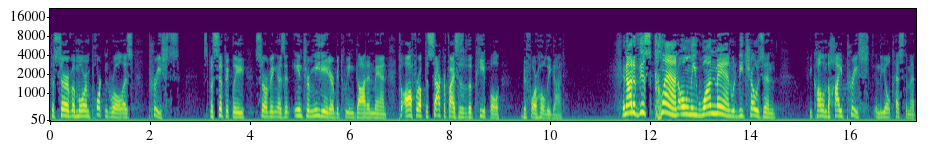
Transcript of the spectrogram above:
to serve a more important role as priests, specifically serving as an intermediator between God and man, to offer up the sacrifices of the people before holy God. And out of this clan, only one man would be chosen. We call him the high priest in the Old Testament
